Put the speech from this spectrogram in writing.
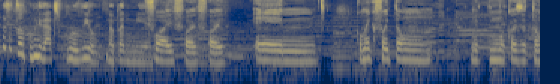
Mas a tua comunidade explodiu na pandemia. Foi, foi, foi. É, como é que foi tão. é uma coisa tão.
